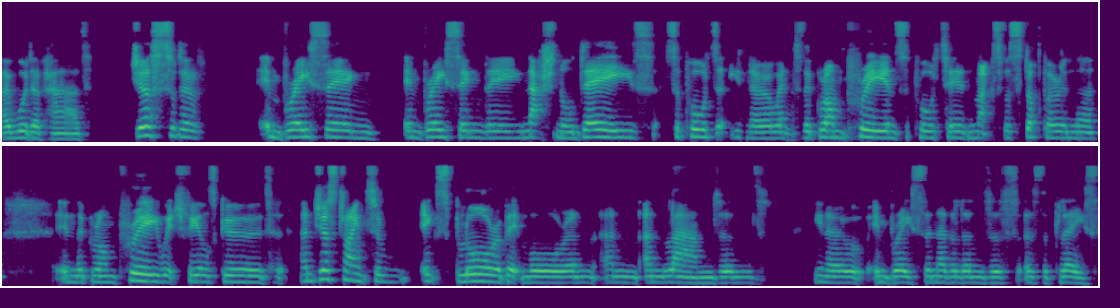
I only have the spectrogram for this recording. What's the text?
I would have had. Just sort of embracing embracing the national days support you know i went to the grand prix and supported max verstappen in the in the grand prix which feels good and just trying to explore a bit more and and and land and you know embrace the netherlands as as the place.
